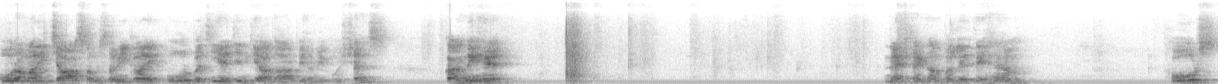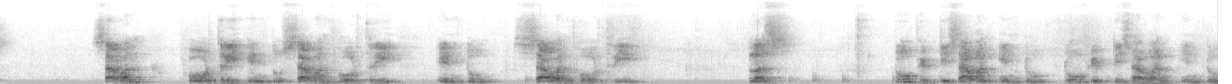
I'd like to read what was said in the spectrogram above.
और हमारी चार सब समीकाएँ और बची हैं जिनके आधार पे हमें क्वेश्चंस करने हैं। नेक्स्ट एग्जांपल लेते हैं हम। Four seven four three into seven four three into seven four three plus two fifty seven into two fifty seven into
